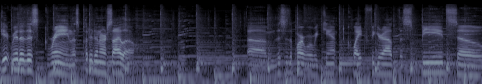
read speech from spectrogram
get rid of this grain. Let's put it in our silo. Um, this is the part where we can't quite figure out the speed, so...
